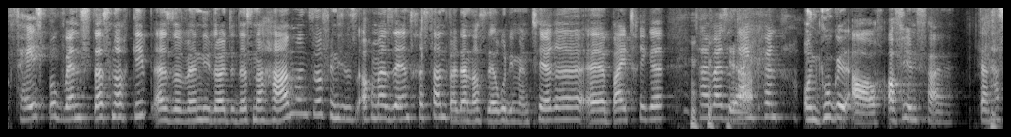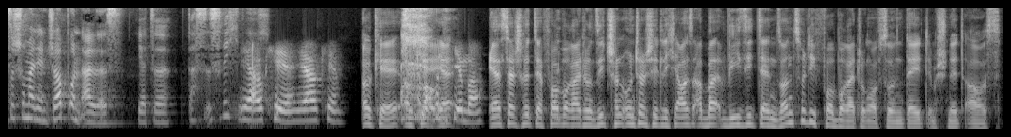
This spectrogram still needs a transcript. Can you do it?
Facebook, wenn es das noch gibt, also wenn die Leute das noch haben und so, finde ich das auch immer sehr interessant, weil dann auch sehr rudimentäre äh, Beiträge teilweise Ja. sein können. Und Google auch, auf jeden Fall. Dann hast du schon mal den Job und alles, Jette. Das ist wichtig. Ja, okay, ja, okay. Okay, okay. immer. erster Schritt der Vorbereitung sieht schon unterschiedlich aus, aber wie sieht denn sonst so die Vorbereitung auf so ein Date im Schnitt aus?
